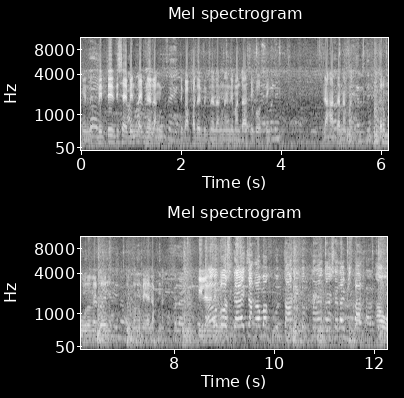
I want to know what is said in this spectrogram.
Yun, 27.5 na lang. Nagpapadagdag na lang ng limandaan si bossing. Lahatan naman. Pero mura na ito, no? Ang mga may anak na. Pila na Oo, ni boss. kahit saan ka magpunta dito na tayo sa livestock. Oo.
